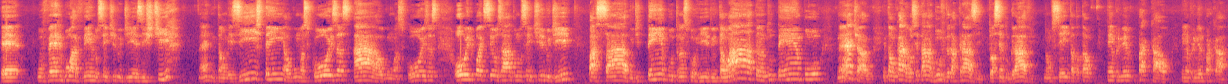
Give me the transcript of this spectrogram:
É, o verbo haver no sentido de existir, né? Então, existem algumas coisas, há algumas coisas, ou ele pode ser usado no sentido de passado, de tempo transcorrido. Então, há tanto tempo, né, Tiago? Então, cara, você está na dúvida da crase, do acento grave, não sei, tal, tal, tal. Venha primeiro para cá, ó. Venha primeiro para cá.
